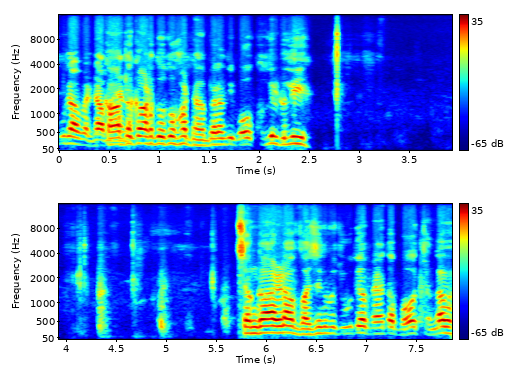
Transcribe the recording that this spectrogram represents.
ਪੂਰਾ ਵੱਡਾ ਕੱਦ ਕਾਠ ਦੋਸਤੋ ਹੱਡਾਂ ਪੈਰਾਂ ਦੀ ਬਹੁਤ ਖੁੱਲੀ ਡੁੱਲੀ ਹੈ। ਚੰਗਾ ਜਿਹੜਾ ਵਜ਼ਨ ਵਜੂਦ ਹੈ ਮੈਂ ਤਾਂ ਬਹੁਤ ਚੰਗਾ ਵਾ।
